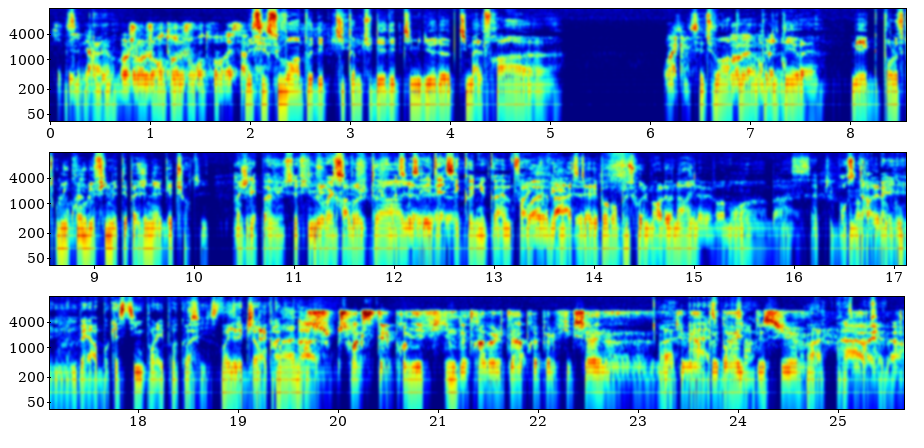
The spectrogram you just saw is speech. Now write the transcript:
qui était hyper bien. Bon, je, je, retrouve- je vous retrouverai ça. mais mais, c'est souvent un peu des petits, comme tu dis, des petits milieux de petits malfrats. euh, ouais. c'est toujours un Ouais, peu, ouais, un peu complètement. l'idée, ouais. Mais pour le, le coup, le film était pas génial, Get Shorty. Moi, je l'ai pas vu ce film. Il y avait Travolta, il avait- était assez connu quand même. Enfin, ouais, bah, de- c'était à l'époque en plus où Elmore Leonard, il avait vraiment. euh, bah, ça. Puis bon, c'était un, un beau casting pour l'époque ouais. aussi. Ouais, il y avait Hackman. Ah, je, je crois que c'était le premier film de Travolta après Pulp Fiction, euh, donc Ouais. il y avait Ah, un c'est peu de hype dessus. Ouais. Ouais, Ah c'est ouais, bah ouais.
